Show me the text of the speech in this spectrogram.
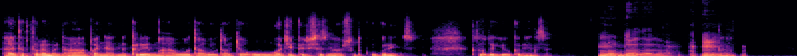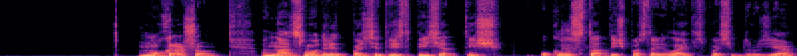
А, это второй Майдан? А, понятно. Крым? А вот, а вот, а вот. О, теперь все знают, что такое украинцы. Кто такие украинцы? Ну, да, да, да. Ну, хорошо. Нас смотрит почти 350 тысяч. Около 100 тысяч поставили лайки. Спасибо, друзья.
